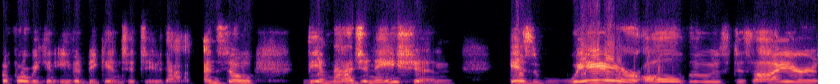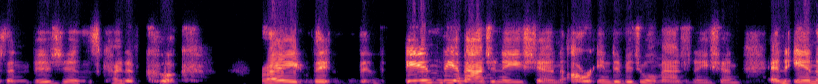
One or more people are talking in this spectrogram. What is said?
before we can even begin to do that. And so the imagination is where all those desires and visions kind of cook, right? They, in the imagination, our individual imagination, and in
